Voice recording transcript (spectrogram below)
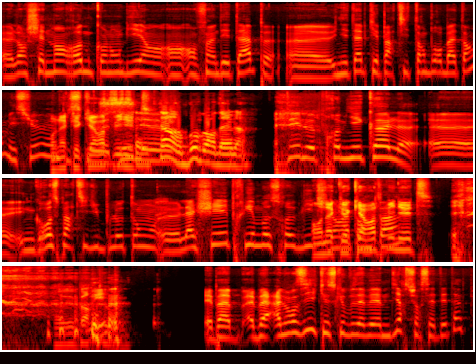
Euh, L'enchaînement Rome-Colombier en, en- en fin d'étape. Euh, une étape qui est partie tambour battant, messieurs. On a que puisque 40 dès minutes. C'était un beau bordel. Dès le premier col, euh, une grosse partie du peloton euh, lâché. Primoz Roglic On a dans que la 40 pampa. minutes. On avait partout. Eh ben, eh ben, allons-y, qu'est-ce que vous avez à me dire sur cette étape?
